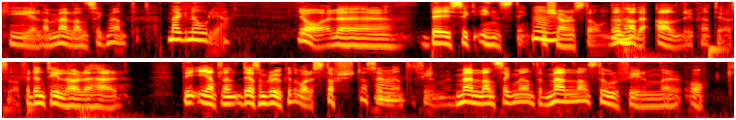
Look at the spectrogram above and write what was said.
hela mellansegmentet. Magnolia. Ja, eller Basic Instinct med Mm. Sharon Stone. Den Mm. hade aldrig kunnat göras idag, för den tillhör det här det är egentligen det som brukade vara det största segmentet filmer. Mellansegmentet mellan storfilmer och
